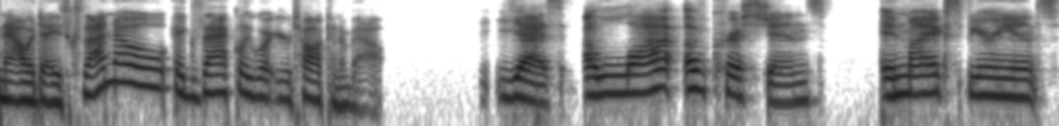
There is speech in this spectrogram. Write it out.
nowadays? Because I know exactly what you're talking about. Yes, a lot of Christians, in my experience,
